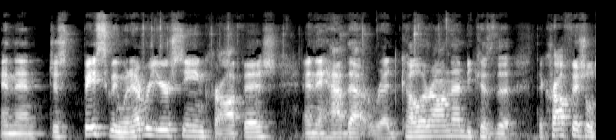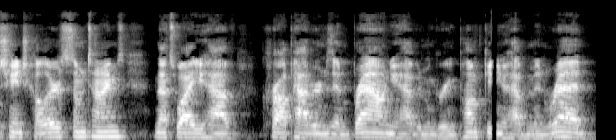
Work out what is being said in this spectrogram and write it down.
And then just basically whenever you're seeing crawfish and they have that red color on them because the, the crawfish will change colors sometimes. And that's why you have craw patterns in brown, you have them in green pumpkin, you have them in red.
